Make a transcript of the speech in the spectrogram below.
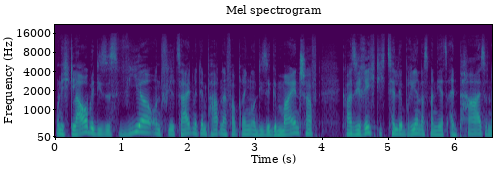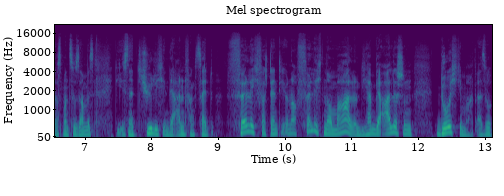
Und ich glaube, dieses Wir und viel Zeit mit dem Partner verbringen und diese Gemeinschaft quasi richtig zelebrieren, dass man jetzt ein Paar ist und dass man zusammen ist, die ist natürlich in der Anfangszeit völlig verständlich und auch völlig normal. Und die haben wir alle schon durchgemacht. Also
